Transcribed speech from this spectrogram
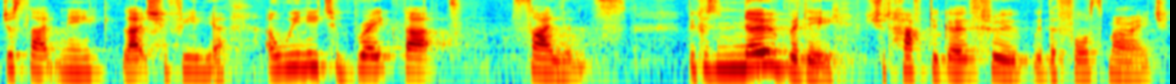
just like me, like Shafilea, and we need to break that silence because nobody should have to go through with a forced marriage.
